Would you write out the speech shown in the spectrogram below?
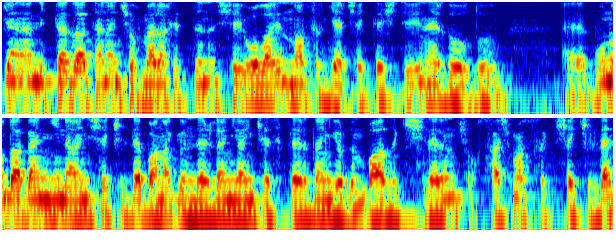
Genellikle zaten en çok merak ettiğiniz şey olayın nasıl gerçekleştiği, nerede olduğu. Ee, Bunu da ben yine aynı şekilde bana gönderilen yayın kesitlerinden gördüm. Bazı kişilerin çok saçma şekilde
